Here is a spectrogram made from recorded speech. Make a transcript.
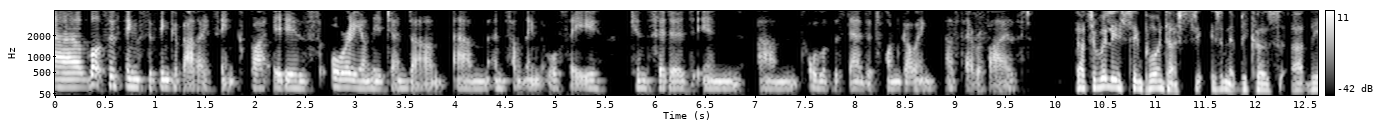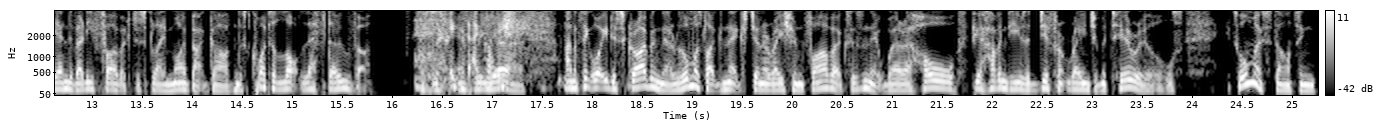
uh, lots of things to think about, I think, but it is already on the agenda um, and something that we'll see considered in um, all of the standards ongoing as they're revised. That's a really interesting point, actually, isn't it? Because at the end of any fireworks display in my back garden, there's quite a lot left over. Every, exactly. every year. And I think what you're describing there is almost like next generation fireworks, isn't it? Where a whole, if you're having to use a different range of materials, it's almost starting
